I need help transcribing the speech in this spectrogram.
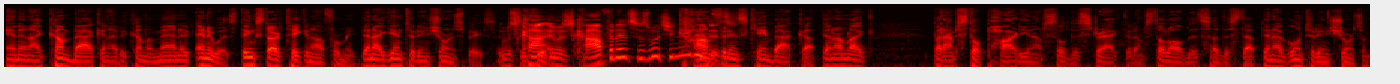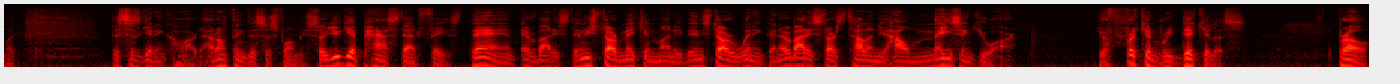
And then I come back and I become a manager. Anyways, things start taking off for me. Then I get into the insurance space. It was con- it was confidence is what you needed. confidence came back up. Then I'm like, but I'm still partying. I'm still distracted. I'm still all this other stuff. Then I go into the insurance. I'm like, this is getting hard. I don't think this is for me. So you get past that phase. Then everybody's, then you start making money. Then you start winning. Then everybody starts telling you how amazing you are. You're freaking ridiculous. Bro,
